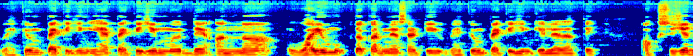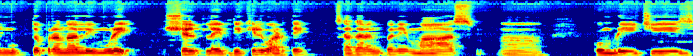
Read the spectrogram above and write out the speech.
व्हॅक्यूम पॅकेजिंग ह्या पॅकेजिंगमध्ये अन्न वायुमुक्त करण्यासाठी व्हॅक्यूम पॅकेजिंग केल्या जाते. ऑक्सिजन मुक्त प्रणालीमुळे शेल्फ लाईफ देखील वाढते. साधारणपणे मांस कोंबडी चीज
